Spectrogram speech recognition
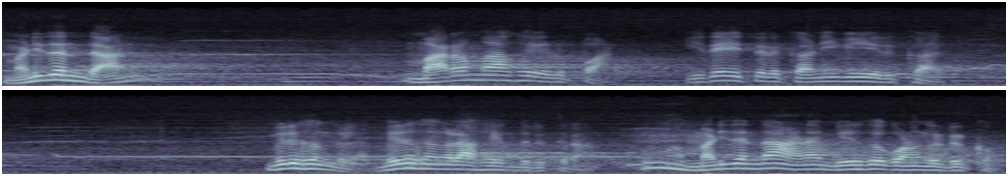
மனிதன்தான் மரமாக இருப்பான். இதயத்தில் கனிவே இருக்காது. மிருகங்கள் மிருகங்களாக இருந்திருக்கிறான். மனிதன் தான் ஆனால் மிருக குணங்கள் இருக்கும்.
